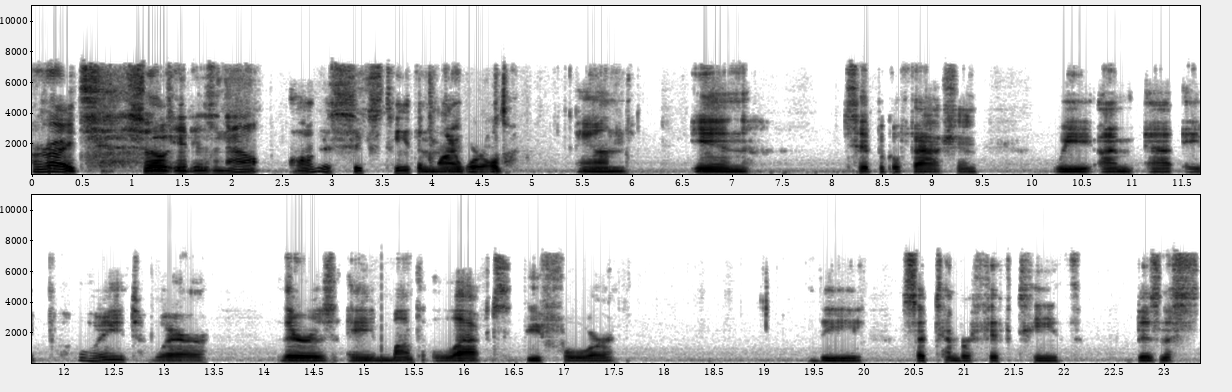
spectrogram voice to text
All right, so it is now August 16th in my world, and in typical fashion, we I'm at a point where there's a month left before the September 15th business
